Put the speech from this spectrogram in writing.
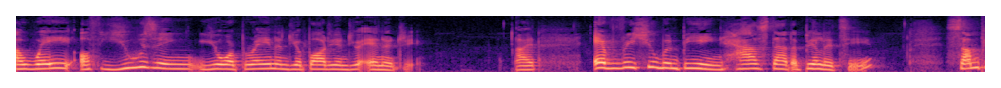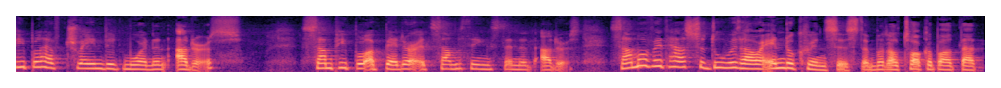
a way of using your brain and your body and your energy. Right? Every human being has that ability. Some people have trained it more than others. Some people are better at some things than at others. Some of it has to do with our endocrine system, but I'll talk about that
